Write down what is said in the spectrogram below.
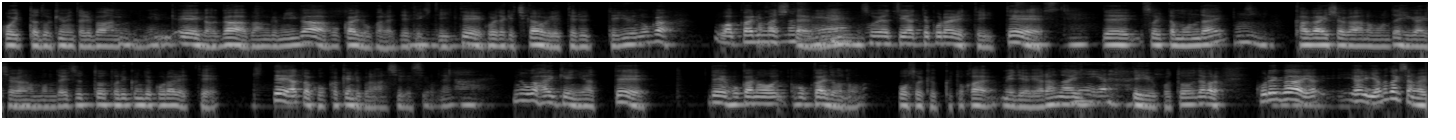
こういったドキュメンタリーそう番、だね。映画が、番組が北海道から出てきていて、これだけ力を入れてるっていうのが分かりましたよね。ね。そうやってやってこられていてで、すね。で、そういった問題、うん加害者側の問題、被害者側の問題、ずっと取り組んでこられてきて、あとは国家権力の話ですよね。はのが背景にあって、で、他の北海道の放送局とかメディアやらないっていうこと。だからこれがややはり山崎さんが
